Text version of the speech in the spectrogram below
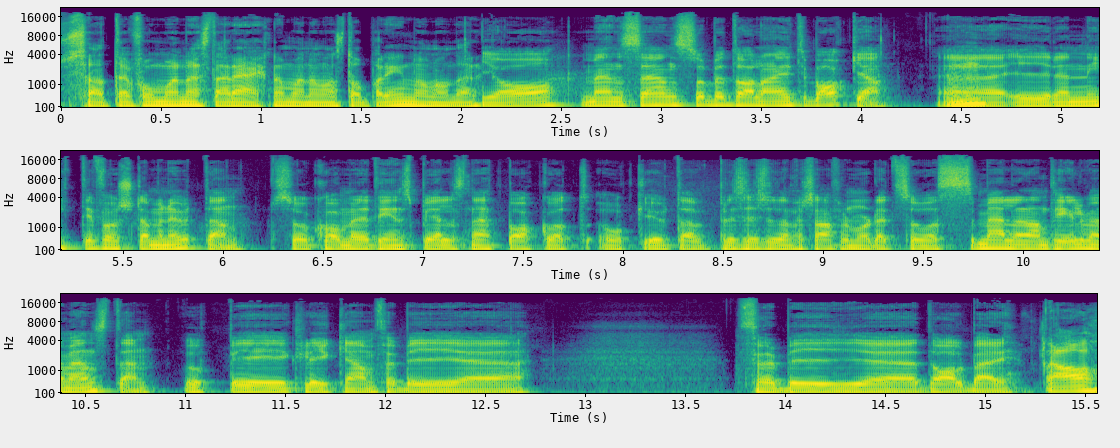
så att det får man nästan räkna med när man stoppar in honom där. Ja, men sen så betalar han ju tillbaka. Mm. Eh, I den 91 minuten så kommer ett inspel snett bakåt och utav, precis utanför straffområdet så smäller han till med vänstern. Upp i klykan förbi eh, förbi eh, Dahlberg. Ja,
